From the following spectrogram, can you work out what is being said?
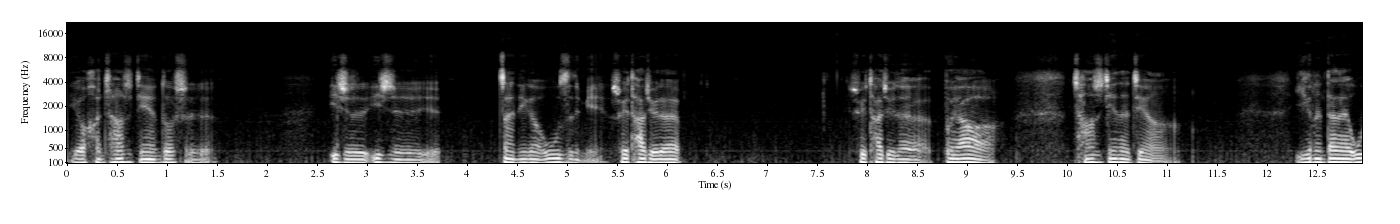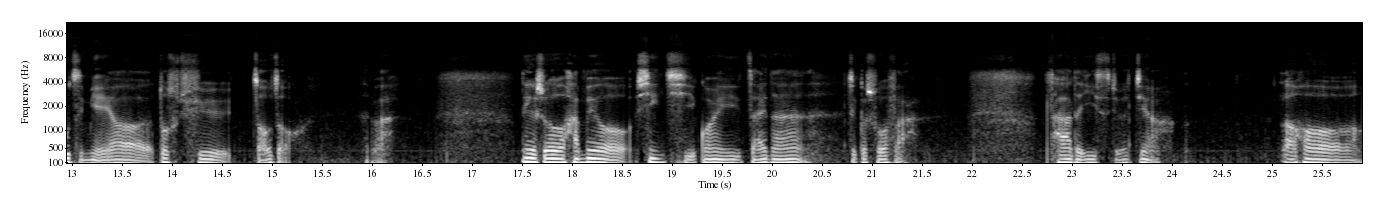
有很长时间都是一直一直。在那个屋子里面，所以他觉得，所以他觉得不要长时间的这样一个人待在屋子里面，要多出去走走，对吧？那个时候还没有兴起关于宅男这个说法，他的意思就是这样。然后，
